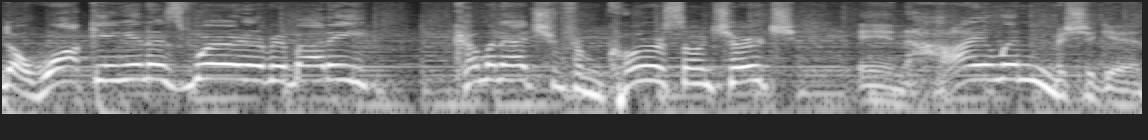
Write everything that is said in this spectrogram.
to Walking in His Word, everybody. Coming at you from Cornerstone Church in Highland, Michigan.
